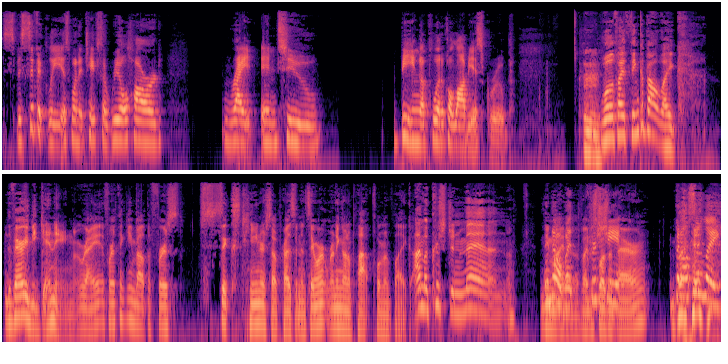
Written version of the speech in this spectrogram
specifically is when it takes a real hard right into being a political lobbyist group. Mm. Well, if I think about like the very beginning, right? If we're thinking about the first 16 or so presidents, they weren't running on a platform of like, I'm a Christian man. They well, no, but have. I just wasn't there. But also like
